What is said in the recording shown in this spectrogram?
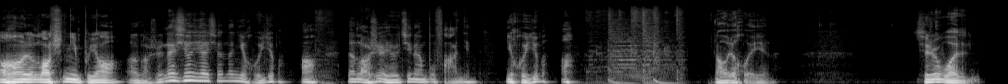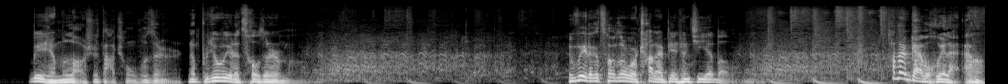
哦，老师你不要啊！老师，那行行行，那你回去吧啊！那老师也就尽量不罚你，你回去吧啊！那我就回去了。其实我为什么老是打重复字儿？那不就为了凑字儿吗？就为了个凑字儿，我差点变成结巴，我差点改不回来啊！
